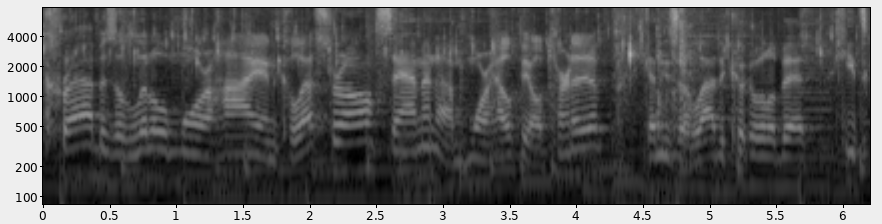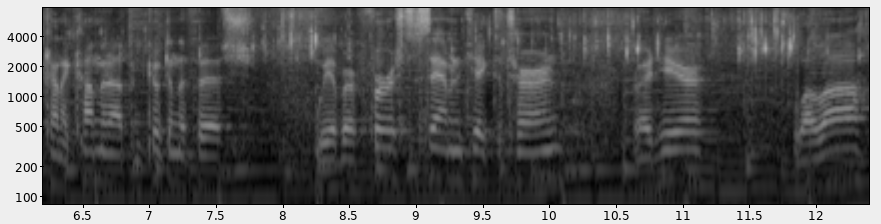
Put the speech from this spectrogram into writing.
Crab is a little more high in cholesterol. Salmon, a more healthy alternative. Again, these are allowed to cook a little bit. Heat's kind of coming up and cooking the fish. We have our first salmon cake to turn right here. Voila,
